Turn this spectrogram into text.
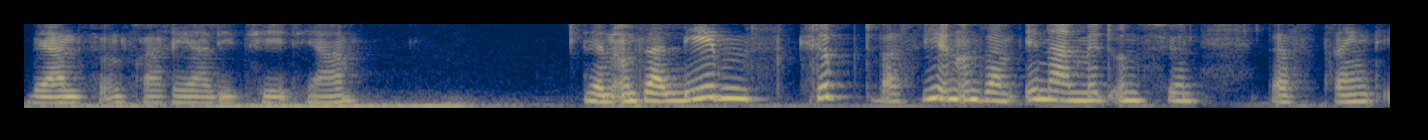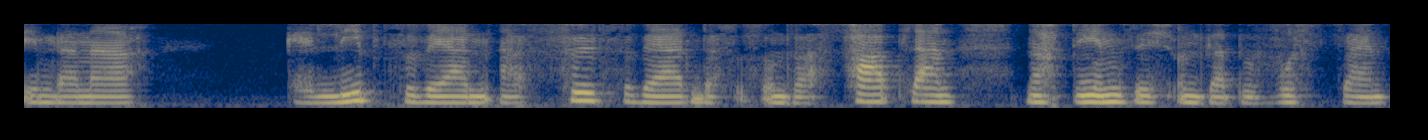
werden zu unserer Realität, ja. Denn unser Lebensskript, was wir in unserem Innern mit uns führen, das drängt eben danach, gelebt zu werden, erfüllt zu werden. Das ist unser Fahrplan, nach dem sich unser Bewusstsein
